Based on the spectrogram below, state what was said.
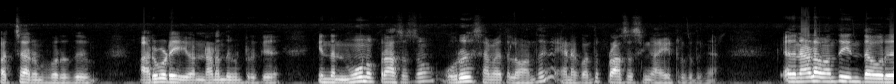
பச்சை அரும்பு வருது அறுவடை நடந்துக்கிட்டு இருக்குது இந்த மூணு ப்ராசஸும் ஒரு சமயத்தில் வந்து எனக்கு வந்து ப்ராசஸிங் ஆகிட்டு இருக்குதுங்க. அதனால் வந்து இந்த ஒரு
